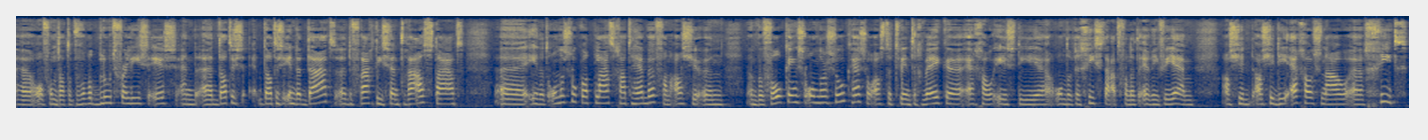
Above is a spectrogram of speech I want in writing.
uh, of omdat er bijvoorbeeld bloedverlies is. En uh, dat, is, dat is inderdaad uh, de vraag die centraal staat in het onderzoek wat plaats gaat hebben. Van als je een, een bevolkingsonderzoek, hè, zoals de 20 weken echo is, die onder regie staat van het RIVM. Als je, als je die echo's nou giet.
